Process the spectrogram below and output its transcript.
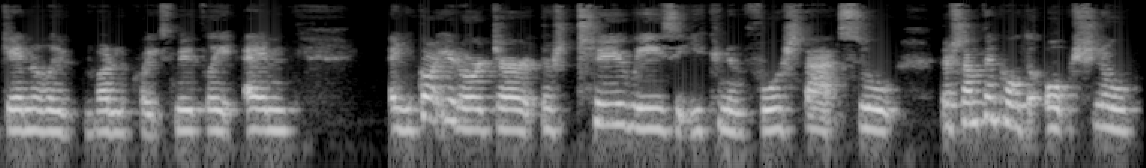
generally run quite smoothly. Um, you've got your order, there's two ways that you can enforce that. So there's something called the optional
